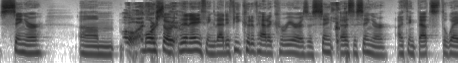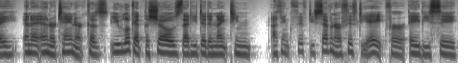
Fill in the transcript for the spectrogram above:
singer? Um, oh, more think, so yeah. than anything, that if he could have had a career as a sing as a singer, I think that's the way an entertainer. Because you look at the shows that he did in nineteen, I think fifty seven or fifty eight for ABC,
